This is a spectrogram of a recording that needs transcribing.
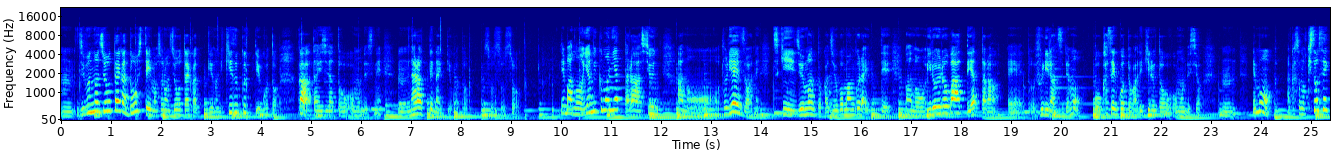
うん、自分の状態がどうして今その状態かっていうのに気づくっていうことが大事だと思うんですね。うん、習ってないっていうこと。そうそうそう。でもあの闇雲にやったら週あのとりあえずはね月10万とか15万ぐらいってあのいろいろバーってやったら、えー、とフリーランスでもこう稼ぐことができると思うんですよ。うん、でもなんかその基礎設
